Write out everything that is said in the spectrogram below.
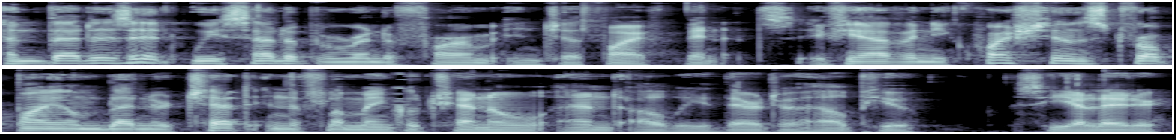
And that is it, we set up a render farm in just 5 minutes. If you have any questions, drop by on Blender chat in the Flamenco channel and I'll be there to help you. See you later.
